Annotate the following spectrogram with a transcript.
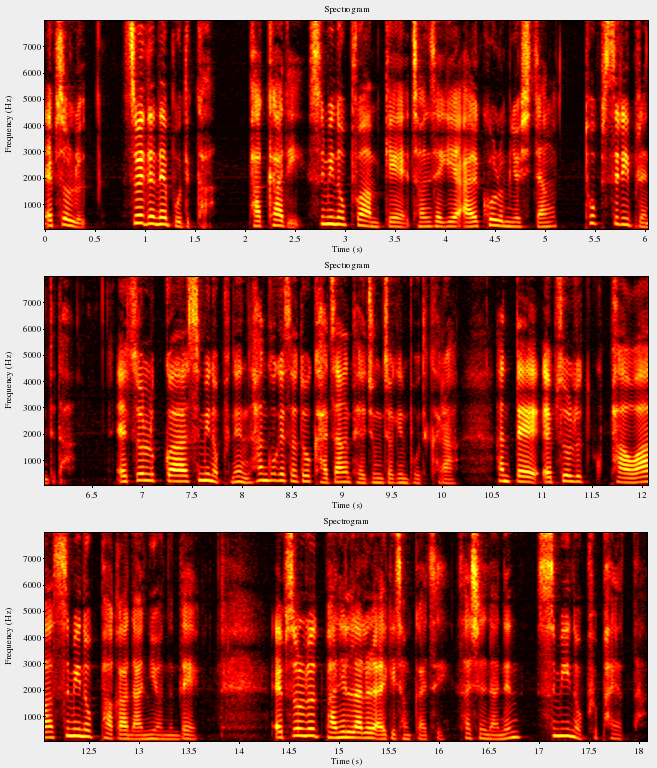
앱솔룻, 스웨덴의 보드카, 바카디, 스미노프와 함께 전 세계 알코올 음료 시장 톱3 브랜드다. 앱솔룻과 스미노프는 한국에서도 가장 대중적인 보드카라 한때 앱솔룻파와 스미노파가 나뉘었는데 앱솔룻 바닐라를 알기 전까지 사실 나는 스미노프파였다.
